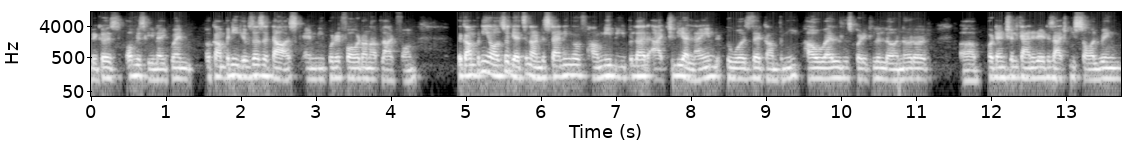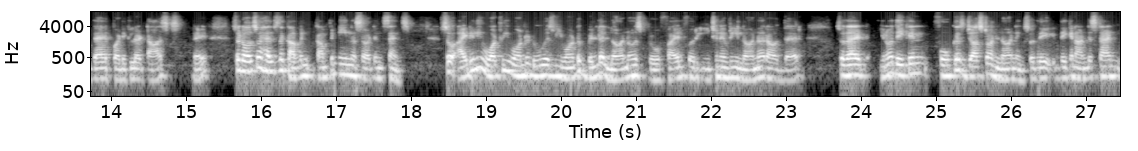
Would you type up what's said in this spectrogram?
Because obviously like when a company gives us a task and we put it forward on our platform the company also gets an understanding of how many people are actually aligned towards their company how well this particular learner or uh, potential candidate is actually solving their particular tasks right? So it also helps the company in a certain sense. So ideally what we want to do is we want to build a learner's profile for each and every learner out there so that you know they can focus just on learning. So they they can understand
